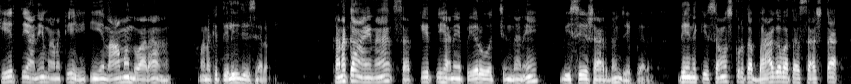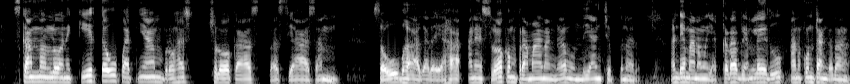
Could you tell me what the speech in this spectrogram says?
కీర్తి అని మనకి ఈ నామం ద్వారా మనకి తెలియజేశారు. కనుక ఆయన సత్కీర్తి అనే పేరు వచ్చిందని విశేషార్థం చెప్పారు. దీనికి సంస్కృత భాగవత షష్ట స్కందంలోని కీర్తవు పత్న్యాం బృహశ్లోకాస్తస్యాసన్ సౌభాగదయ అనే శ్లోకం ప్రమాణంగా ఉంది అని చెప్తున్నారు. అంటే మనం ఎక్కడా వినలేదు అనుకుంటాం కదా.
